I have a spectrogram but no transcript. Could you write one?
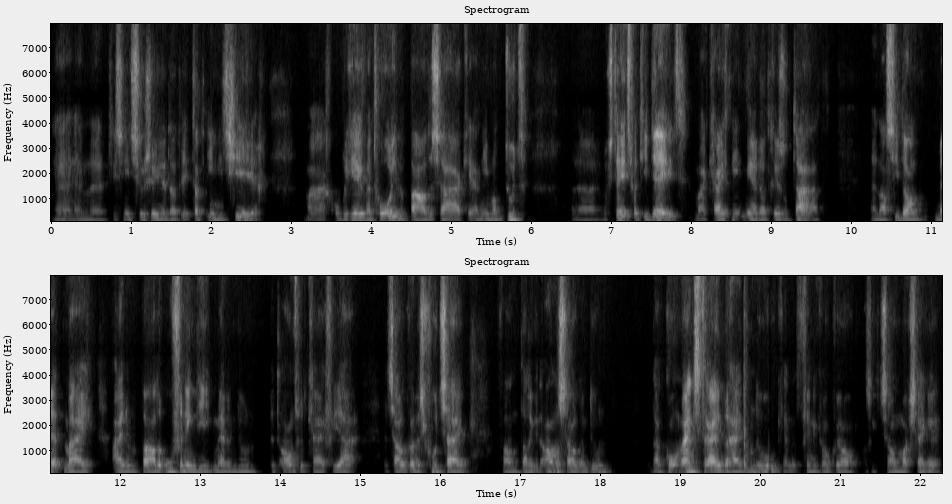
En het is niet zozeer dat ik dat initieer, maar op een gegeven moment hoor je bepaalde zaken en iemand doet nog steeds wat hij deed, maar krijgt niet meer dat resultaat. En als hij dan met mij uit een bepaalde oefening die ik met hem doe, het antwoord krijgt van ja, het zou ook wel eens goed zijn van dat ik het anders zou gaan doen, dan komt mijn strijdbaarheid om de hoek. En dat vind ik ook wel, als ik het zo mag zeggen,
